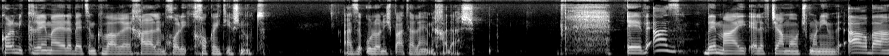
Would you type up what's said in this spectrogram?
כל המקרים האלה בעצם כבר חל עליהם חוק ההתיישנות. אז הוא לא נשפט עליהם מחדש. ואז במאי 1984,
